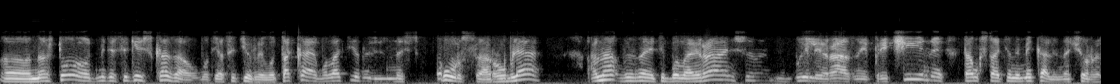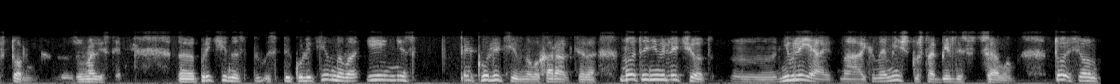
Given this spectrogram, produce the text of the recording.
Э, на что Дмитрий Сергеевич сказал, вот я цитирую, вот такая волатильность курса рубля, она, вы знаете, была и раньше, были разные причины. Там, кстати, намекали на черный вторник журналисты. Э, причины сп- спекулятивного и не спекулятивного характера. Но это не влечет, э, не влияет на экономическую стабильность в целом. То есть он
